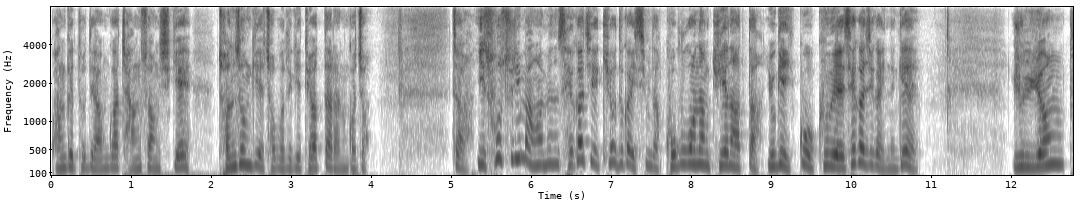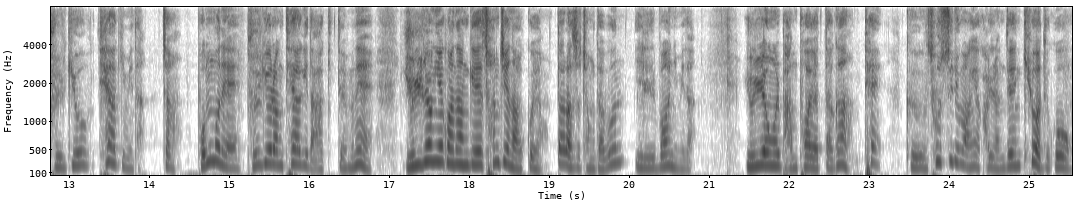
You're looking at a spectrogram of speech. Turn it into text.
광개토대왕과 장수왕 시기에 전성기에 접어들게 되었다라는 거죠. 자, 이 소수리 망하면 세 가지의 키워드가 있습니다. 고국원왕 뒤에 나왔다. 요게 있고 그 외에 세 가지가 있는 게 율령, 불교, 태학입니다. 자, 본문에 불교랑 태학이 나왔기 때문에 율령에 관한 게 선지에 거예요. 따라서 정답은 1번입니다. 율령을 반포하였다가 태, 그 소수리왕에 관련된 키워드고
